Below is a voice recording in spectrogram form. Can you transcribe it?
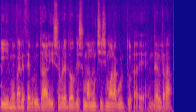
y me parece brutal y sobre todo que suma muchísimo a la cultura de- del rap.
